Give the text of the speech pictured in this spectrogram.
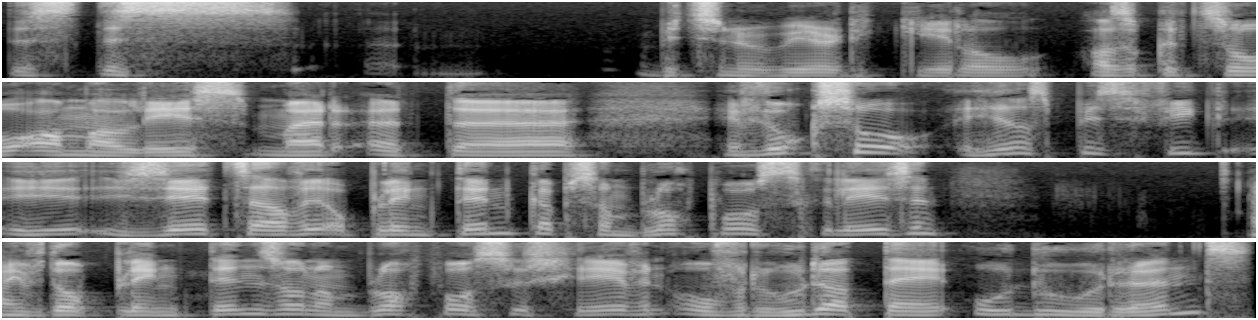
Dus een beetje een weirde kerel, als ik het zo allemaal lees. Maar het eh, heeft ook zo heel specifiek... Je, zei het zelf op LinkedIn, ik heb zijn blogpost gelezen. Hij heeft op LinkedIn zo'n blogpost geschreven over hoe dat hij Odoo runt.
